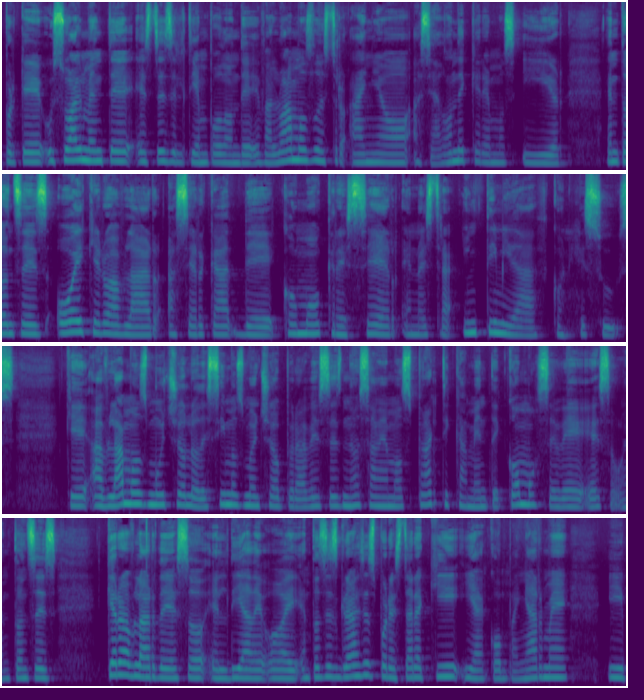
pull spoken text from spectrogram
porque usualmente este es el tiempo donde evaluamos nuestro año, hacia dónde queremos ir. Entonces, hoy quiero hablar acerca de cómo crecer en nuestra intimidad con Jesús, que hablamos mucho, lo decimos mucho, pero a veces no sabemos prácticamente cómo se ve eso. Entonces, quiero hablar de eso el día de hoy. Entonces, gracias por estar aquí y acompañarme y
